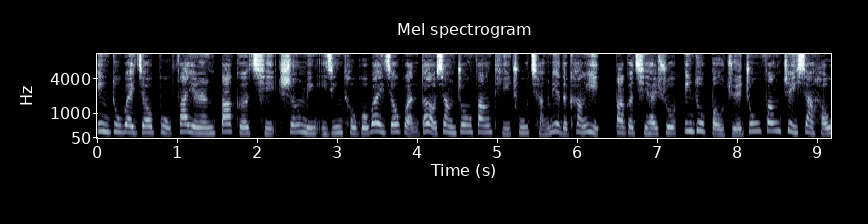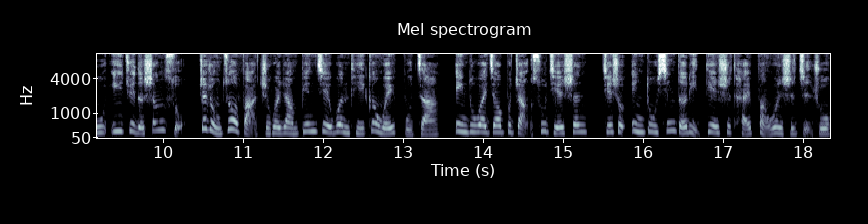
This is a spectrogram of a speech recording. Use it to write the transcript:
印度外交部发言人巴格奇声明，已经透过外交管道向中方提出强烈的抗议。巴格奇还说，印度否决中方这项毫无依据的声索，这种做法只会让边界问题更为复杂。印度外交部长苏杰生接受印度新德里电视台访问时指出，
